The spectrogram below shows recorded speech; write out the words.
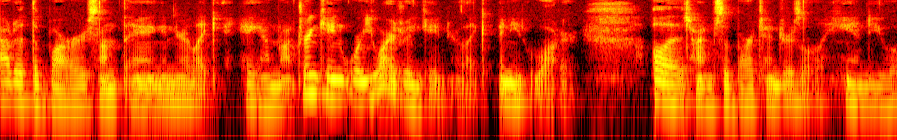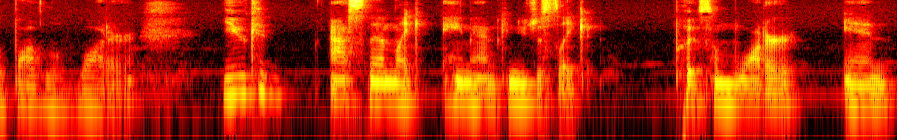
out at the bar or something and you're like, hey, I'm not drinking, or you are drinking, you're like, I need water. A lot of the times the bartenders will hand you a bottle of water. You could ask them like, hey man, can you just like put some water in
